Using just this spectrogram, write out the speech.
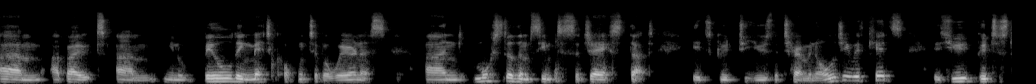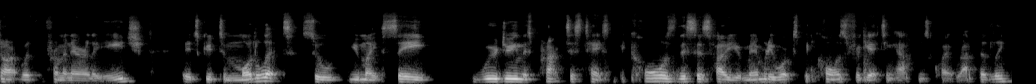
um, about um, you know building metacognitive awareness, and most of them seem to suggest that it's good to use the terminology with kids. It's good to start with from an early age it's good to model it. So you might say, we're doing this practice test because this is how your memory works, because forgetting happens quite rapidly.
